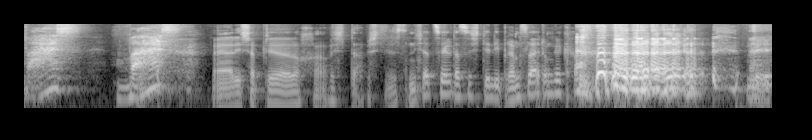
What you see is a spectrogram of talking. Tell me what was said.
Was? Was? Naja, ich habe dir doch, habe ich, hab ich dir das nicht erzählt, dass ich dir die Bremsleitung gekauft habe? nee,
